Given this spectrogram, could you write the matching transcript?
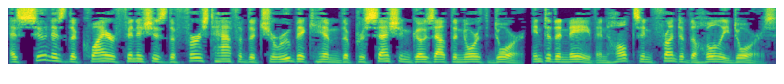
As soon as the choir finishes the first half of the cherubic hymn the procession goes out the north door, into the nave and halts in front of the holy doors.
